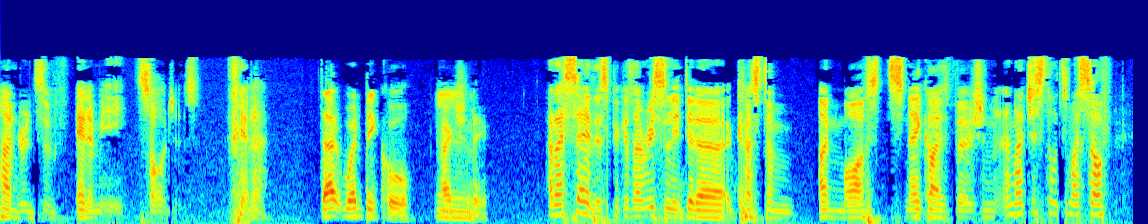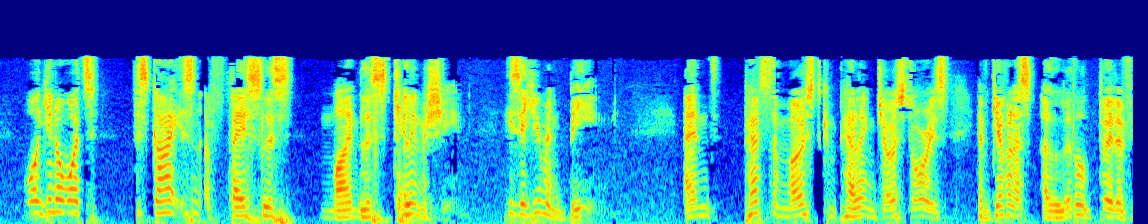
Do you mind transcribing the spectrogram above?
hundreds of enemy soldiers? You know? That would be cool, Mm. actually. And I say this because I recently did a custom unmasked Snake Eyes version, and I just thought to myself, well, you know what? This guy isn't a faceless, mindless killing machine. He's a human being. And perhaps the most compelling Joe stories have given us a little bit of,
